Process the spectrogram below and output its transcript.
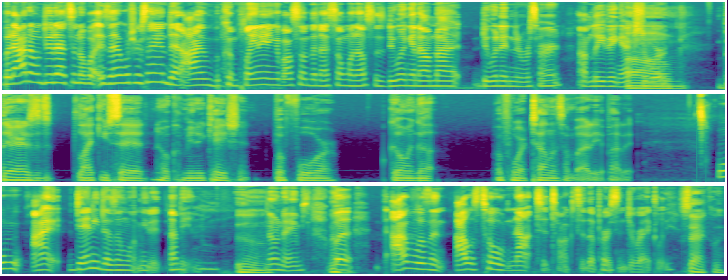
But I don't do that to nobody. Is that what you're saying? That I'm complaining about something that someone else is doing and I'm not doing it in return? I'm leaving extra work. Um, there's like you said no communication before going up before telling somebody about it Well, I Danny doesn't want me to. I mean, Ugh. no names, but I wasn't. I was told not to talk to the person directly. exactly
